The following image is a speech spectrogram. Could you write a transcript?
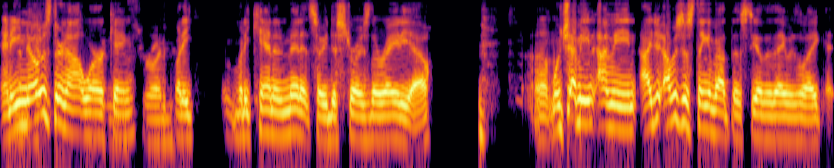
and he knows they're not working, but he but he can't admit it, so he destroys the radio. um, which I mean, I mean, I, I was just thinking about this the other day. Was like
